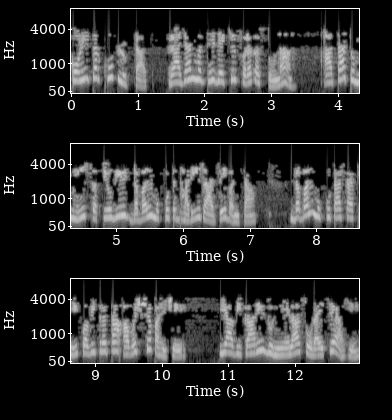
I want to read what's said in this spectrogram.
कोणी तर खूप लुटतात. राजांमध्ये देखील फरक असतो ना. आता तुम्ही सतयुगी डबल मुकुटधारी राजे बनता. डबल मुकुटासाठी पवित्रता अवश्य पाहिजे. या विकारी दुनियेला सोडायचे आहे.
